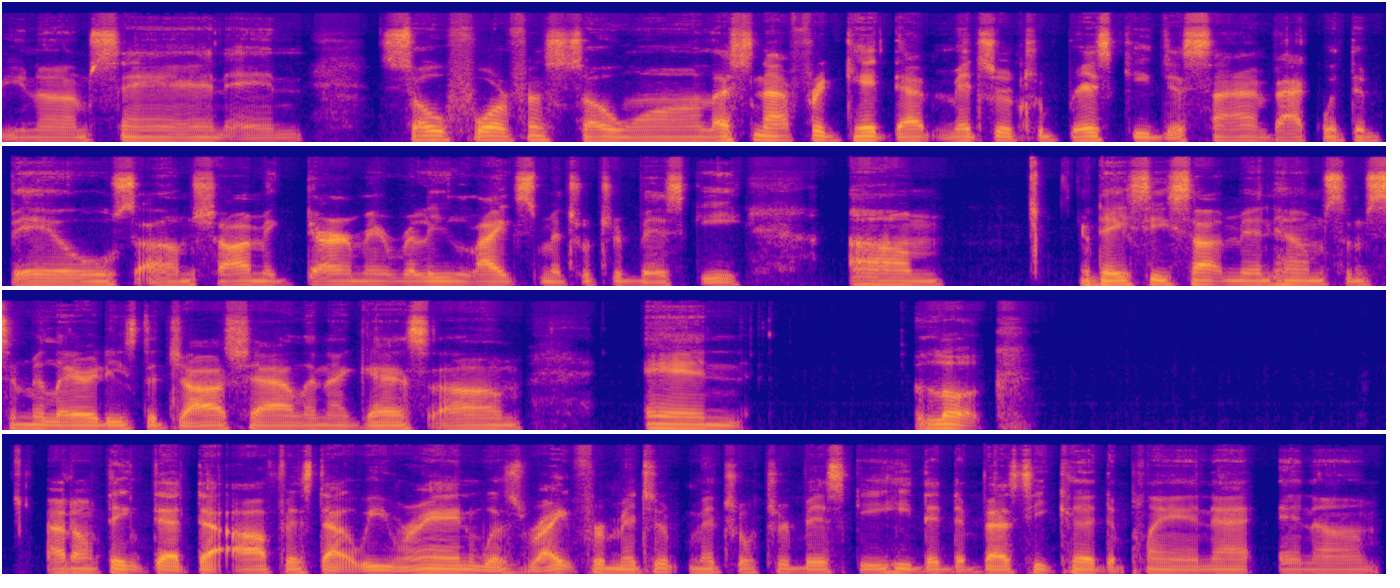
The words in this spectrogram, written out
you know what I'm saying? And so forth and so on. Let's not forget that Mitchell Trubisky just signed back with the Bills. Um, Sean McDermott really likes Mitchell Trubisky. Um, they see something in him, some similarities to Josh Allen, I guess. Um, and look, I don't think that the office that we ran was right for Mitchell, Mitchell Trubisky. He did the best he could to play in that, and um,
